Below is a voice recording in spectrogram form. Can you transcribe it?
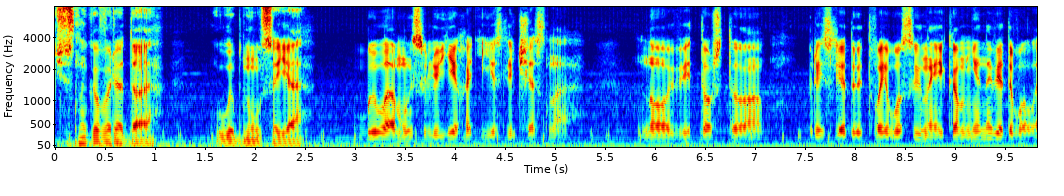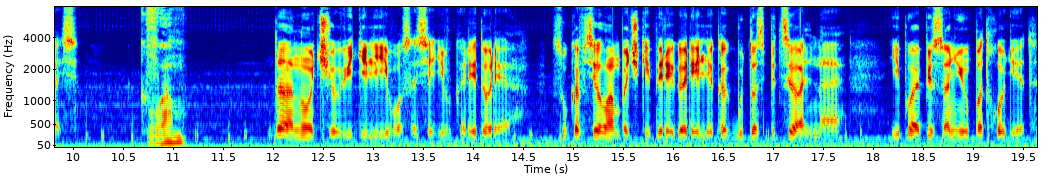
Честно говоря, да. Улыбнулся я. Была мысль уехать, если честно. Но ведь то, что преследует твоего сына и ко мне наведывалась. К вам? Да, ночью увидели его соседи в коридоре. Сука, все лампочки перегорели, как будто специально. И по описанию подходит.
